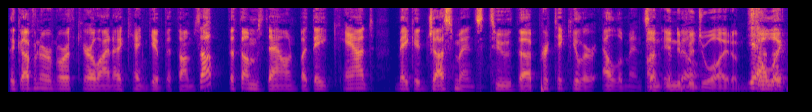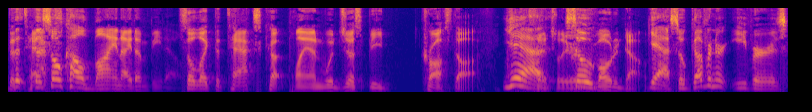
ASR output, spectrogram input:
the governor of North Carolina can give the thumbs up, the thumbs down, but they can't make adjustments to the particular elements on of the individual bill. items. Yeah, so like the, the, tax, so-called line item veto. so like the tax cut plan would just be crossed off. Yeah, essentially, or so- voted down. Yeah, so Governor Evers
